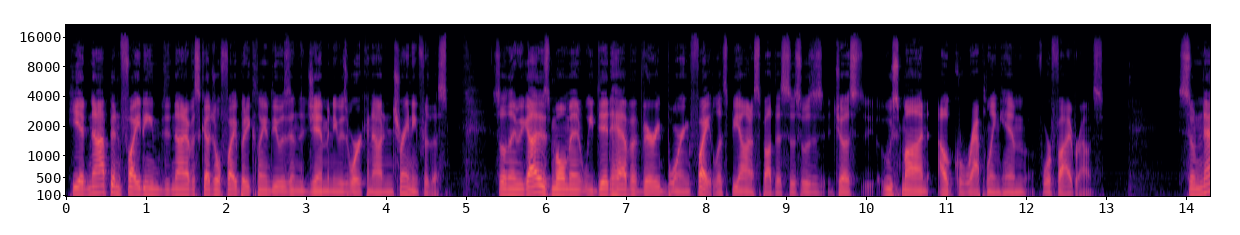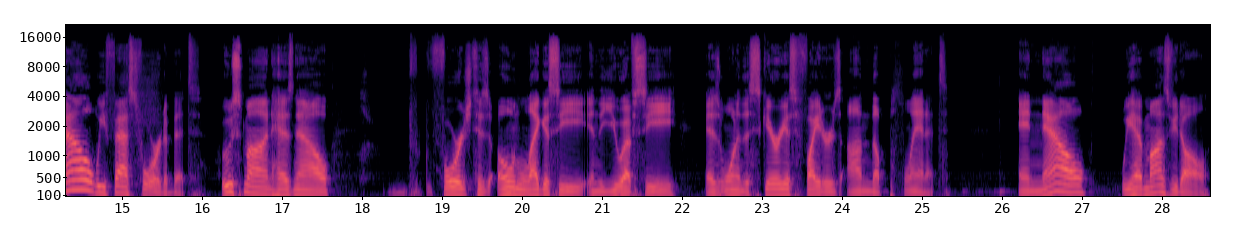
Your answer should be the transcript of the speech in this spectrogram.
he had not been fighting, did not have a scheduled fight, but he claimed he was in the gym and he was working out and training for this. So then we got his moment. We did have a very boring fight. Let's be honest about this. This was just Usman out grappling him for five rounds. So now we fast forward a bit. Usman has now forged his own legacy in the UFC as one of the scariest fighters on the planet. And now we have Masvidal,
